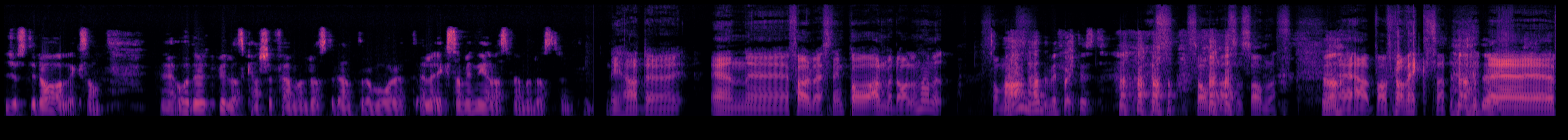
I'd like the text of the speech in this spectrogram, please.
just idag. Liksom. Eh, och det utbildas kanske 500 studenter om året, eller examineras 500 studenter. Ni hade en eh, föreläsning på Almedalen här nu. Somras. Ja, det hade vi faktiskt. somras och somras. Ja. Här bara för några veckor sedan. Ja, det...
